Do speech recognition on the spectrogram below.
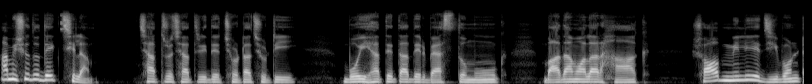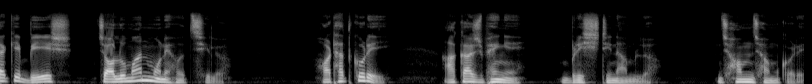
আমি শুধু দেখছিলাম, ছাত্রছাত্রীদের ছোটাছুটি, বই হাতে তাদের ব্যস্ত মুখ বাদামলার হাঁক সব মিলিয়ে জীবনটাকে বেশ চলমান মনে হচ্ছিল। হঠাৎ করেই আকাশ ভেঙে বৃষ্টি নামল, ঝমঝম করে।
